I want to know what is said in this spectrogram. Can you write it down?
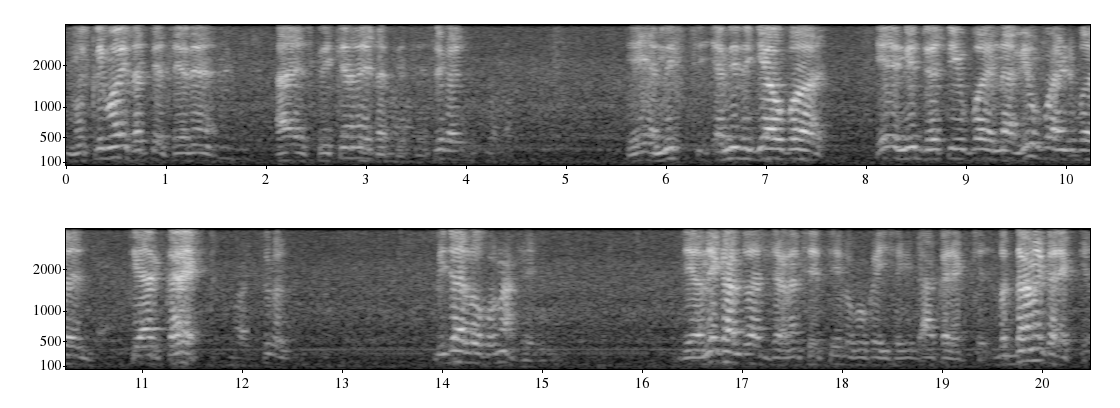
મુસ્લિમો સત્ય છે અને ક્રિશ્ચિયનો સત્ય છે. શું કહ્યું? એ એમની એમની જગ્યા ઉપર એમની દ્રષ્ટિ ઉપર એમના વ્યૂ પોઈન્ટ ઉપર are correct. બીજા લોકો ના છે જે અનેકાંતવાદ જાણે છે તે લોકો કહી શકે કે આ કરેક્ટ છે. બધાને કરેક્ટ છે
